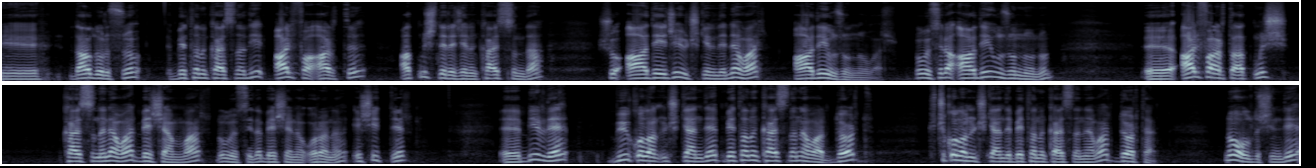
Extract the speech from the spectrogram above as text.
e, daha doğrusu beta'nın karşısında değil alfa artı 60 derecenin karşısında şu ADC üçgeninde ne var? AD uzunluğu var. Dolayısıyla AD uzunluğunun e, alfa artı 60 karşısında ne var? 5n var. Dolayısıyla 5n'e oranı eşittir. E, bir de büyük olan üçgende beta'nın karşısında ne var? 4. Küçük olan üçgende beta'nın karşısında ne var? 4n. Ne oldu şimdi?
